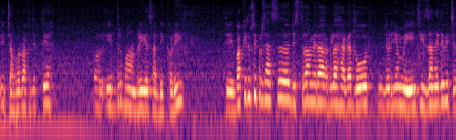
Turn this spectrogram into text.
ਇਹ ਚਾਵਲ ਰੱਖ ਦਿੱਤੇ ਆ, ਔਰ ਇੱਧਰ ਬਣ ਰਹੀ ਹੈ ਸਾਡੀ ਕੜੀ। ਤੇ ਬਾਕੀ ਤੁਸੀਂ ਪ੍ਰੋਸੈਸ ਜਿਸ ਤਰ੍ਹਾਂ ਮੇਰਾ ਅਗਲਾ ਹੈਗਾ ਦੋ ਜਿਹੜੀਆਂ ਮੇਨ ਚੀਜ਼ਾਂ ਨੇ ਇਹਦੇ ਵਿੱਚ,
